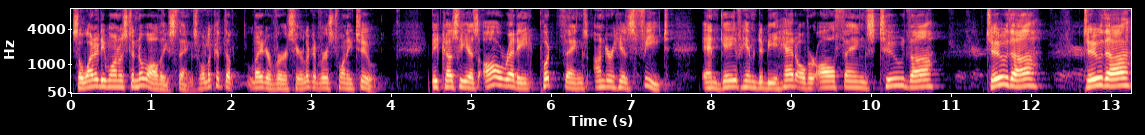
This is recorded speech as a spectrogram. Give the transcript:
So, why did he want us to know all these things? Well, look at the later verse here. Look at verse 22. Because he has already put things under his feet and gave him to be head over all things to the, to the, to the.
